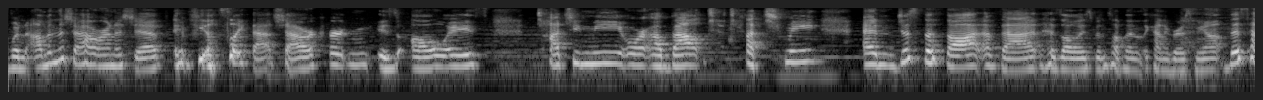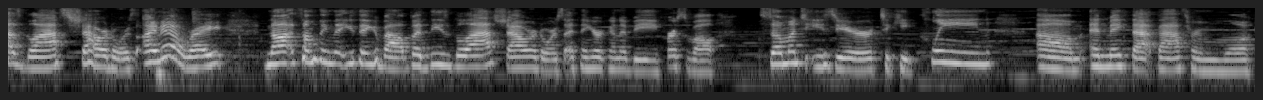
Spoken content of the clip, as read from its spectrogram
when I'm in the shower on a ship, it feels like that shower curtain is always touching me or about to touch me. And just the thought of that has always been something that kind of grossed me out. This has glass shower doors. I know, right? Not something that you think about, but these glass shower doors, I think, are going to be, first of all, so much easier to keep clean um, and make that bathroom look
